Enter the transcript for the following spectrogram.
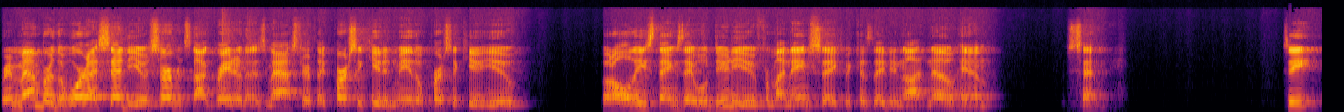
Remember the word I said to you, a servant's not greater than his master. If they persecuted me, they'll persecute you. But all these things they will do to you for my name's sake because they do not know him who sent me. See,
